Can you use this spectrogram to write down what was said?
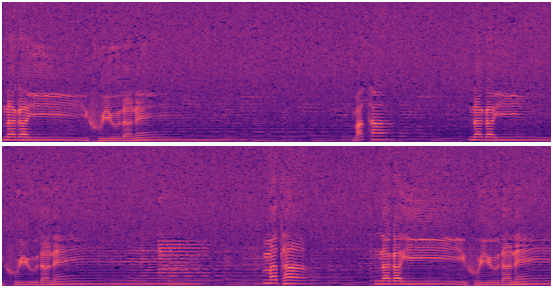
長い冬だね。また長い冬だね。また長い冬だね。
